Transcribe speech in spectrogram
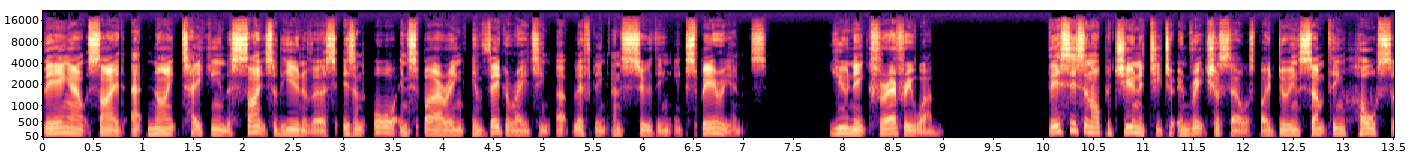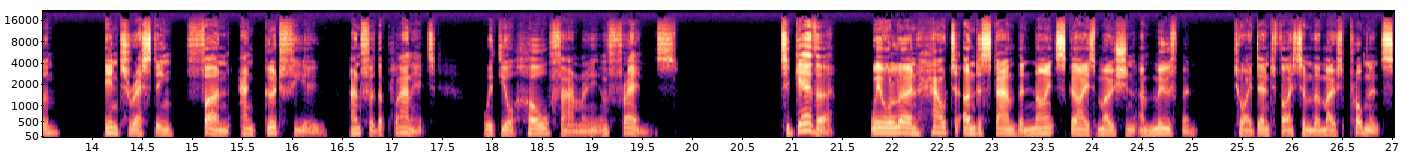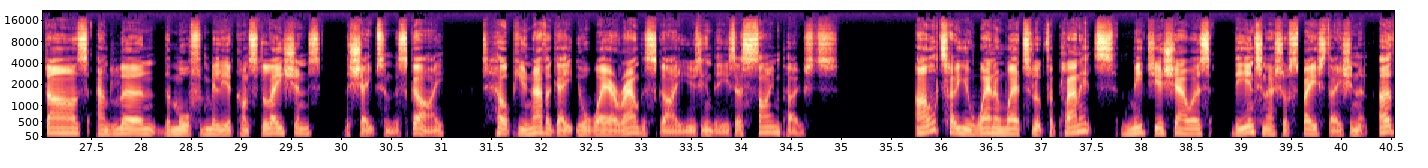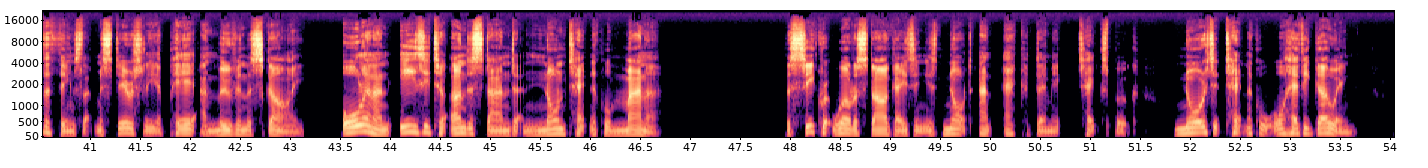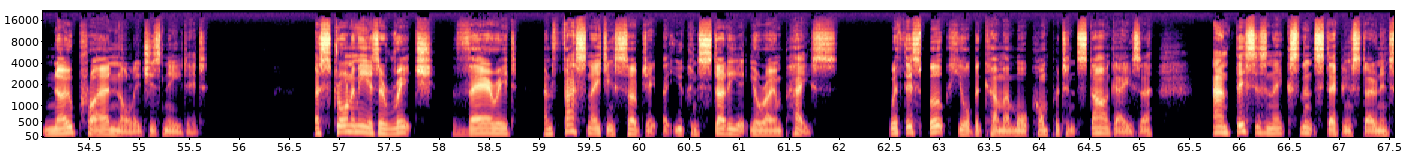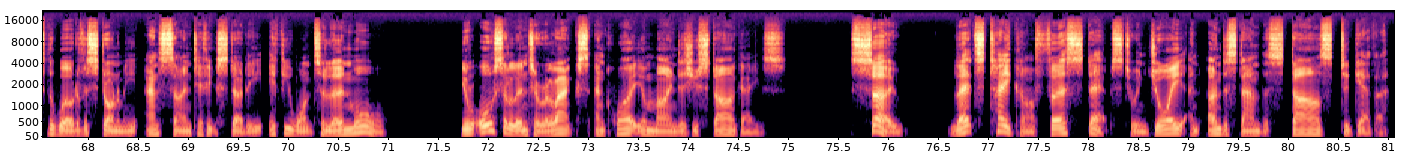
Being outside at night, taking in the sights of the universe, is an awe inspiring, invigorating, uplifting, and soothing experience. Unique for everyone. This is an opportunity to enrich yourselves by doing something wholesome, interesting, fun, and good for you and for the planet with your whole family and friends. Together, we will learn how to understand the night sky's motion and movement, to identify some of the most prominent stars and learn the more familiar constellations, the shapes in the sky, to help you navigate your way around the sky using these as signposts. I'll tell you when and where to look for planets, meteor showers, the International Space Station, and other things that mysteriously appear and move in the sky, all in an easy to understand and non technical manner. The Secret World of Stargazing is not an academic textbook, nor is it technical or heavy going. No prior knowledge is needed. Astronomy is a rich, varied, and fascinating subject that you can study at your own pace. With this book, you'll become a more competent stargazer, and this is an excellent stepping stone into the world of astronomy and scientific study if you want to learn more. You'll also learn to relax and quiet your mind as you stargaze. So, let's take our first steps to enjoy and understand the stars together.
